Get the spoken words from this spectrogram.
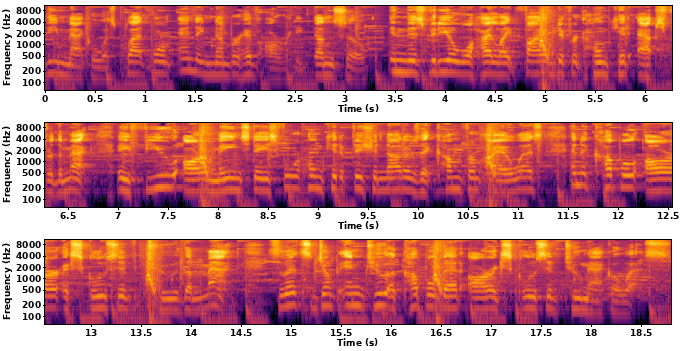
the macOS platform, and a number have already done so. In this video, we'll highlight five different HomeKit apps for the Mac. A few are mainstays for HomeKit aficionados that come from iOS, and a couple are exclusive to the Mac. So let's jump into a couple that are exclusive to macOS.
